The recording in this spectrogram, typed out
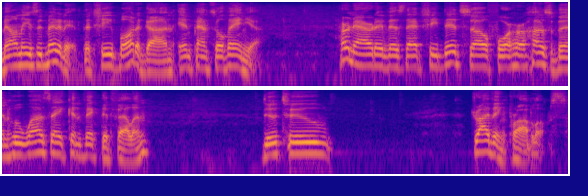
Melanie's admitted it, that she bought a gun in Pennsylvania. Her narrative is that she did so for her husband, who was a convicted felon, due to driving problems.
